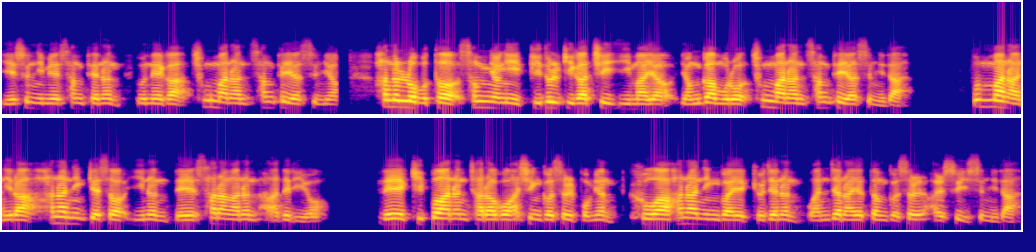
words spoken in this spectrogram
예수님의 상태는 은혜가 충만한 상태였으며 하늘로부터 성령이 비둘기같이 임하여 영감으로 충만한 상태였습니다. 뿐만 아니라 하나님께서 이는 내 사랑하는 아들이요. 내 기뻐하는 자라고 하신 것을 보면 그와 하나님과의 교제는 완전하였던 것을 알 수 있습니다.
